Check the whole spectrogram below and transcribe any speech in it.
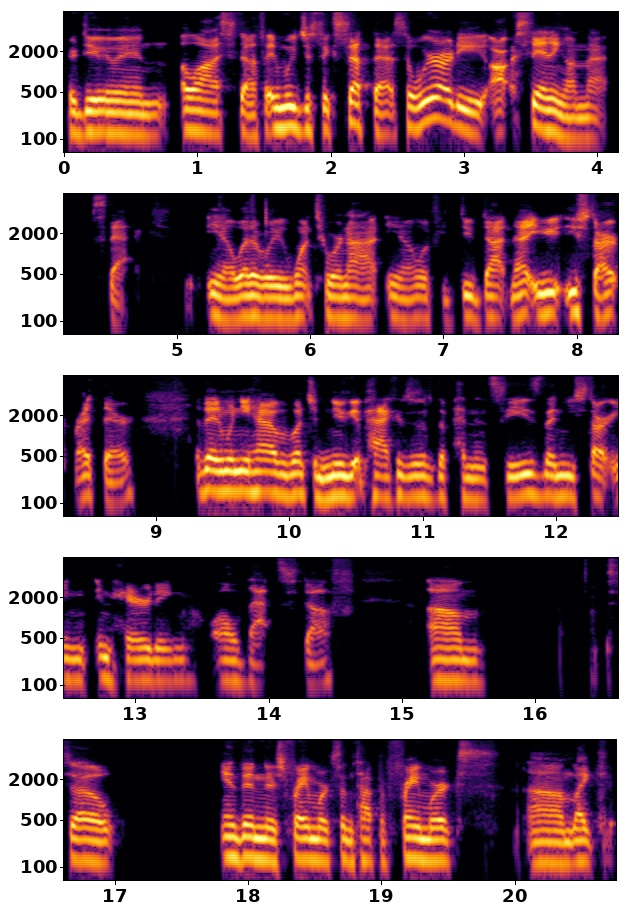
they're doing a lot of stuff, and we just accept that. So we're already uh, standing on that stack you know whether we want to or not you know if you do .NET you, you start right there and then when you have a bunch of NuGet packages of dependencies then you start in, inheriting all that stuff um, so and then there's frameworks on top of frameworks um, like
